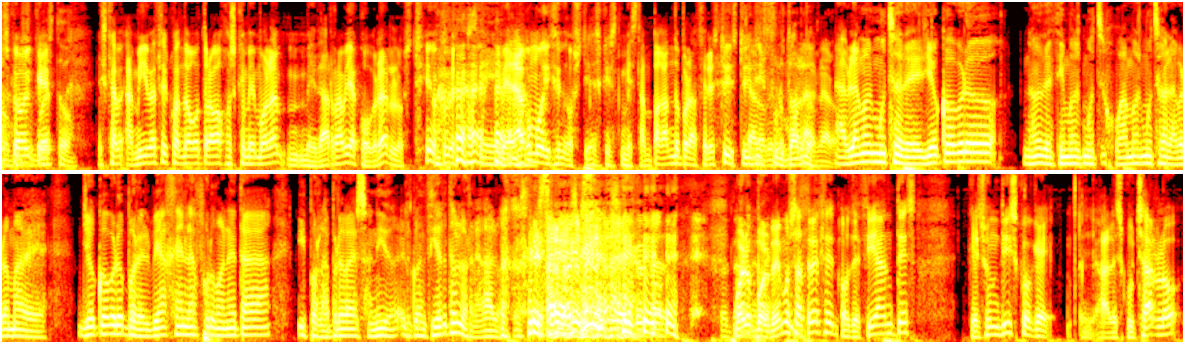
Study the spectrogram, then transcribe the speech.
trabajos que que es que a mí a veces cuando hago trabajos que me molan, me da rabia cobrarlos, tío. Me da como diciendo, hostia, es que me están pagando por hacer esto y estoy Claro, disfrutando. mola, claro. Hablamos mucho de yo cobro, ¿no? Decimos mucho, jugamos mucho a la broma de yo cobro por el viaje en la furgoneta y por la prueba de sonido. El concierto lo regalo. Bueno, volvemos a 13. Os decía antes que es un disco que, eh, al escucharlo,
